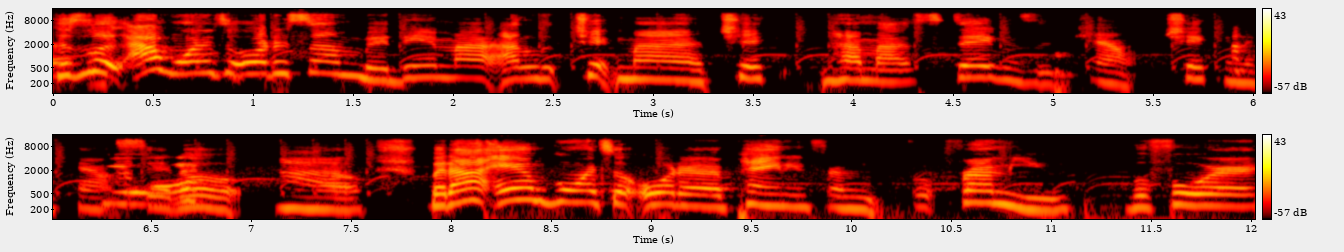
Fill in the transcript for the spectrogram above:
Cause look, I wanted to order something, but then my I look, check my check how my savings account, checking account yeah. set up, you know. But I am going to order a painting from from you before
